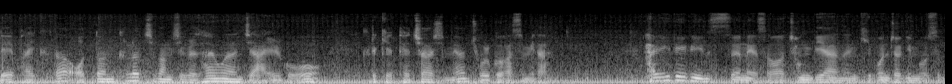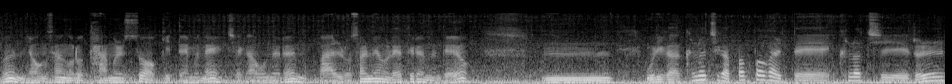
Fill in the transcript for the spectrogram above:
내 바이크가 어떤 클러치 방식을 사용하는지 알고 그렇게 대처하시면 좋을 것 같습니다. 할리데이비슨에서 정비하는 기본적인 모습은 영상으로 담을 수 없기 때문에 제가 오늘은 말로 설명을 해드렸는데요. 음, 우리가 클러치가 뻑뻑할 때 클러치를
